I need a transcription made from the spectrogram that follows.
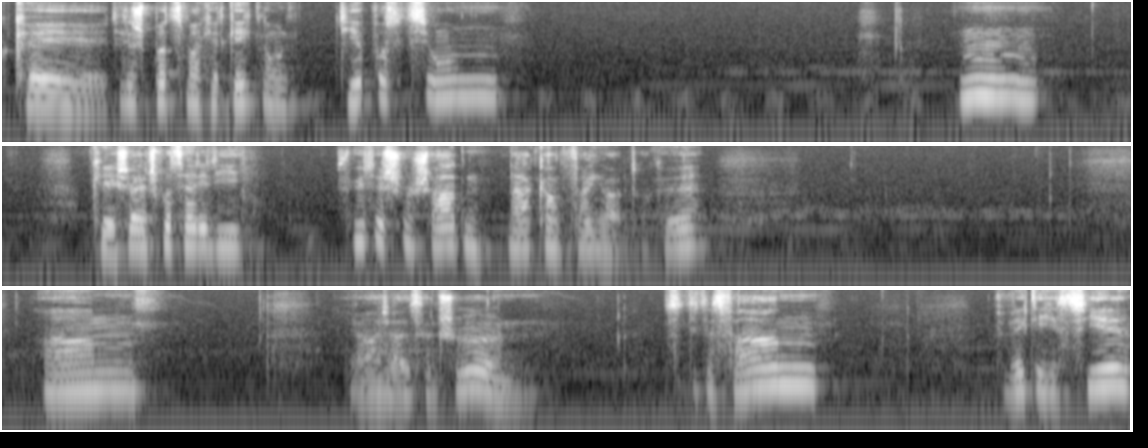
Okay, diese Spritze markiert Gegner und Tierpositionen. Hm. Okay, Schallspritze hätte die physischen Schaden Nahkampf verringert. Okay. Ähm. Ja, ist alles ganz schön. Das Fahren. Bewegliches Ziel.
